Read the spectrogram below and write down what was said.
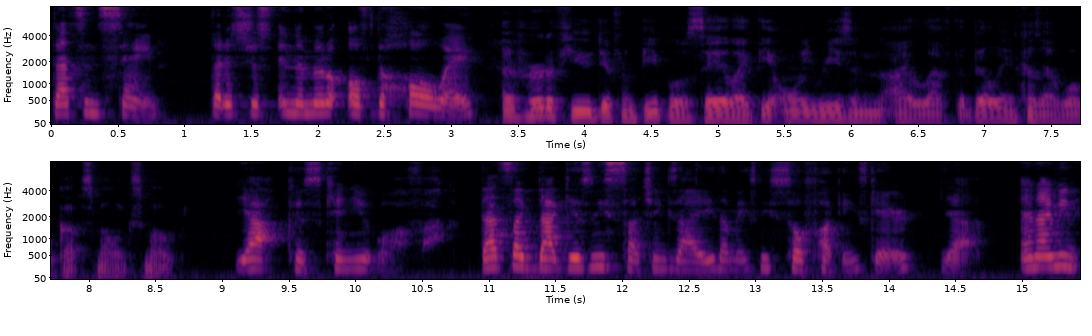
that's insane. That it's just in the middle of the hallway. I've heard a few different people say like the only reason I left the building is because I woke up smelling smoke. Yeah, because can you. Oh, fuck. That's like, that gives me such anxiety. That makes me so fucking scared. Yeah. And I mean,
